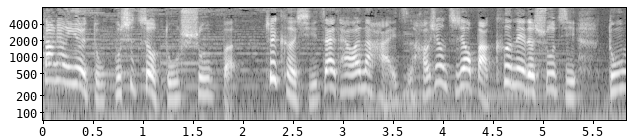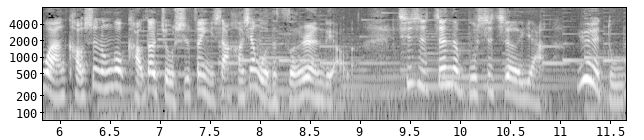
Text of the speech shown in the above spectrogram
大量阅读不是只有读书本。最可惜，在台湾的孩子好像只要把课内的书籍读完，考试能够考到九十分以上，好像我的责任了了。其实真的不是这样，阅读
